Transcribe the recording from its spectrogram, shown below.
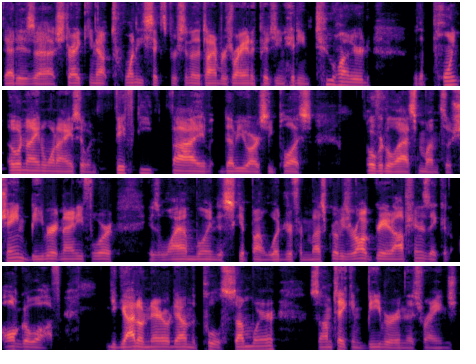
that is uh, striking out 26% of the time versus right-handed pitching, hitting 200 with a .091 ISO and 55 WRC plus over the last month. So Shane Bieber at 94 is why I'm willing to skip on Woodruff and Musgrove. These are all great options. They could all go off. You got to narrow down the pool somewhere. So I'm taking Bieber in this range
